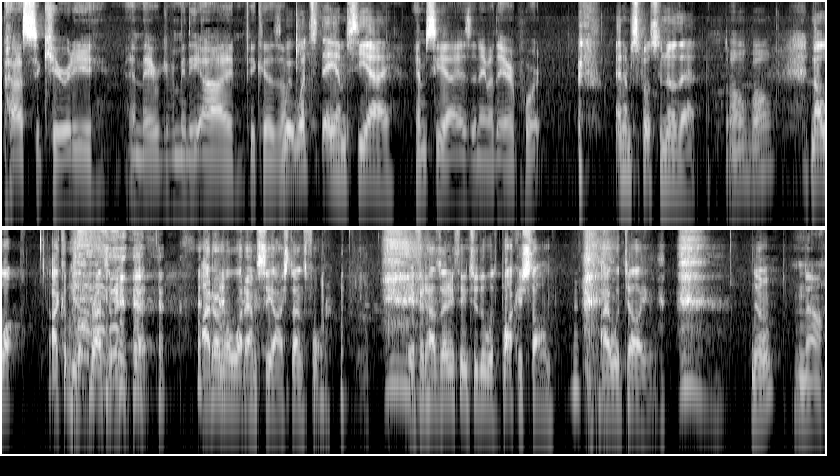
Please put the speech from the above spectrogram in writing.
past security, and they were giving me the eye because um, Wait, what's the MCI? MCI is the name of the airport. And I'm supposed to know that. Oh well, Now, look, I could be the president, but I don't know what MCI stands for. If it has anything to do with Pakistan, I would tell you. No? no.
